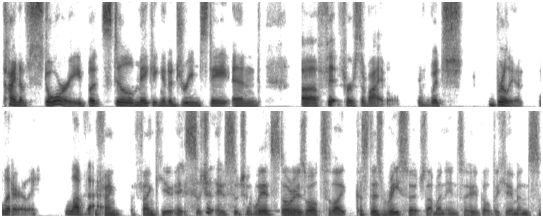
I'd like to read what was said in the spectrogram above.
kind of story but still making it a dream state and uh fit for survival which brilliant literally love that Thank, thank you. It's such a it's such a weird story as well to like because there's research that went into Who Built the Humans.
